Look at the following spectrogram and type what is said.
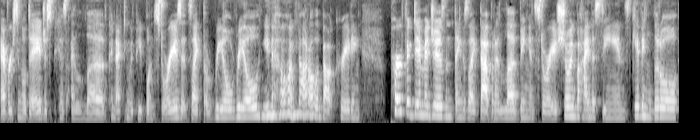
every single day just because I love connecting with people in stories. It's like the real, real, you know, I'm not all about creating perfect images and things like that, but I love being in stories, showing behind the scenes, giving little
